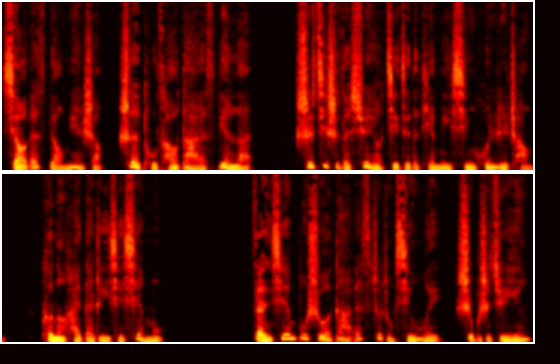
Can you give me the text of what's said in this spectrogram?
小 S 表面上是在吐槽大 S 变懒，实际是在炫耀姐姐的甜蜜新婚日常，可能还带着一些羡慕。咱先不说大 S 这种行为是不是巨婴。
